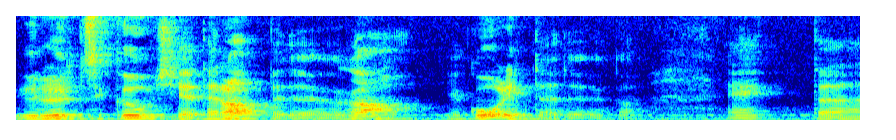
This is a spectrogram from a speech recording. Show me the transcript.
üleüldse coach'i ja teraapiatööga ka ja koolitajatööga, et äh,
